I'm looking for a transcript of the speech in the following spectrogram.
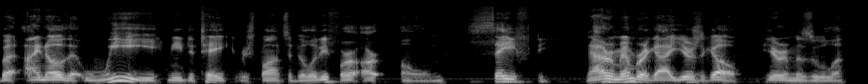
but I know that we need to take responsibility for our own safety. Now, I remember a guy years ago here in Missoula,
